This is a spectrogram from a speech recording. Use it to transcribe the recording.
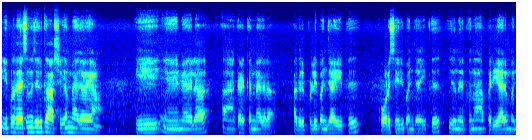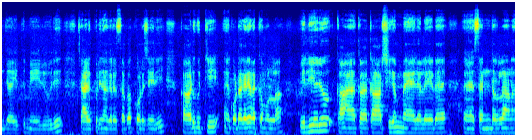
ഈ പ്രദേശം എന്ന് വെച്ചാൽ കാർഷിക മേഖലയാണ്. ഈ മേഖല കിഴക്കൻ മേഖല അതിരപ്പള്ളി പഞ്ചായത്ത് കോടശ്ശേരി പഞ്ചായത്ത് ഇത് നിൽക്കുന്ന പരിയാരം പഞ്ചായത്ത് മേലൂര് ചാലക്കുടി നഗരസഭ കോടശ്ശേരി കാടുകുറ്റി കൊടകര അടക്കമുള്ള വലിയൊരു കാർഷിക മേഖലയുടെ സെന്ററിലാണ്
